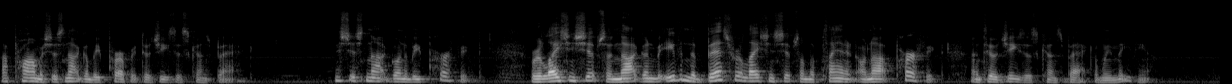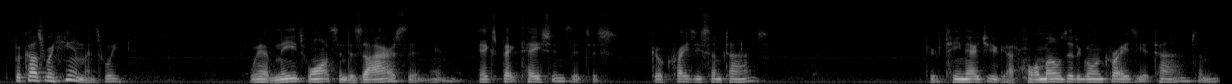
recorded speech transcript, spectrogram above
I promise it's not going to be perfect till Jesus comes back. It's just not going to be perfect. Relationships are not going to be, even the best relationships on the planet are not perfect until Jesus comes back and we meet him. Because we're humans. We, we have needs, wants, and desires and, and expectations that just go crazy sometimes. If you're a teenager, you've got hormones that are going crazy at times. I mean,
